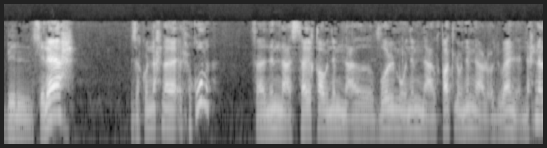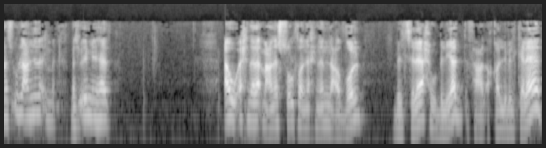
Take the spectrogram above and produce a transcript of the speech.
بالسلاح. إذا كنا إحنا الحكومة. فنمنع السرقة ونمنع الظلم ونمنع القتل ونمنع العدوان لأن إحنا مسؤول عننا مسؤولين من هذا. أو إحنا لا معناش سلطة إن إحنا نمنع الظلم بالسلاح وباليد فعلى الأقل بالكلام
